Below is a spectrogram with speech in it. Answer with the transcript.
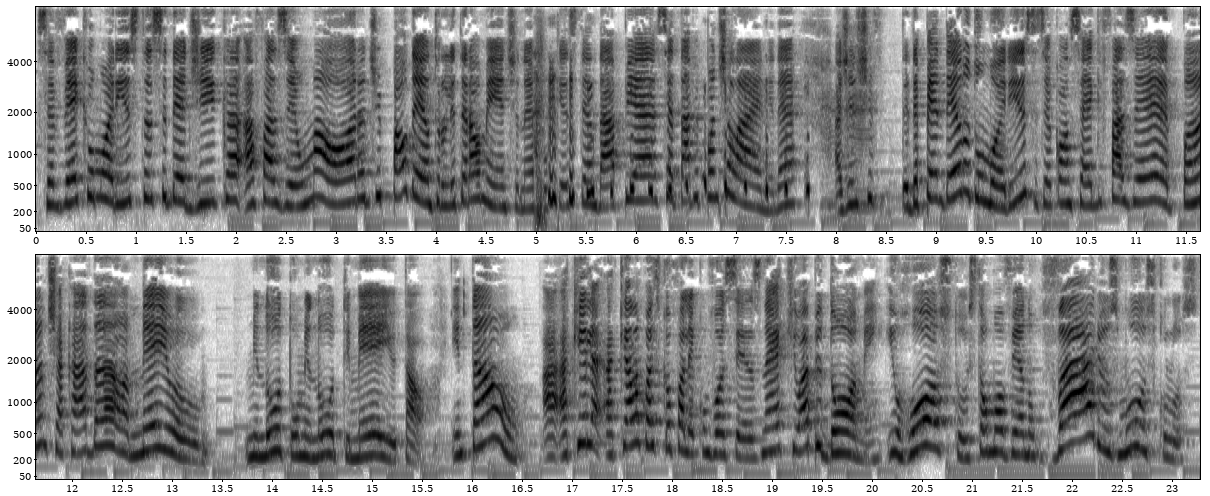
você vê que o humorista se dedica a fazer uma hora de pau dentro, literalmente, né? Porque stand-up é setup punchline, né? A gente, dependendo do humorista, você consegue fazer punch a cada meio minuto, um minuto e meio e tal. Então, aquele, aquela coisa que eu falei com vocês, né? Que o abdômen e o rosto estão movendo vários músculos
